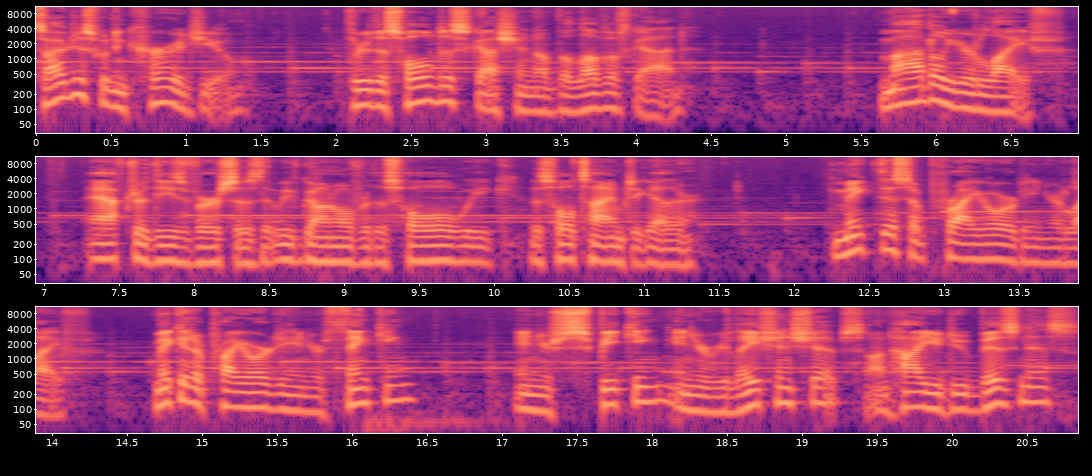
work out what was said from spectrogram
so I just would encourage you through this whole discussion of the love of God, model your life after these verses that we've gone over this whole week, this whole time together. Make this a priority in your life. Make it a priority in your thinking, in your speaking, in your relationships, on how you do business,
